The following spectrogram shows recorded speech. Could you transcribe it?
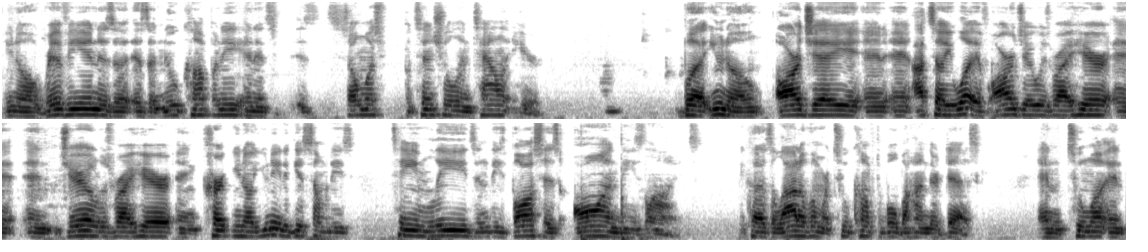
you know, Rivian is a is a new company and it's it's so much potential and talent here. But you know, RJ and and I tell you what, if RJ was right here and and Gerald was right here and Kirk, you know, you need to get some of these team leads and these bosses on these lines because a lot of them are too comfortable behind their desk and too much and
